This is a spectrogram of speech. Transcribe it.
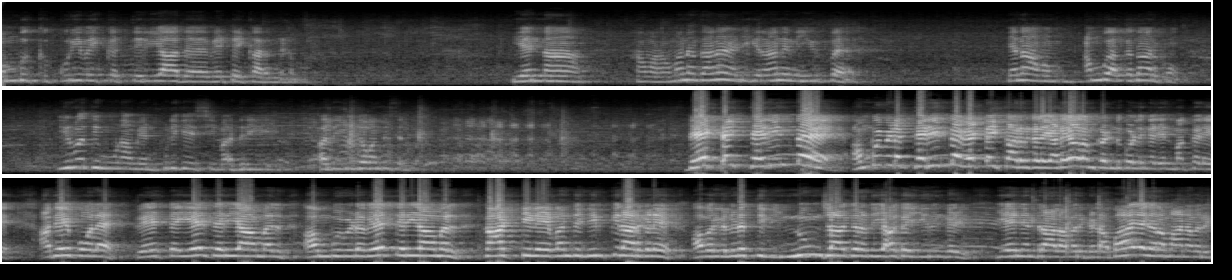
அம்புக்கு குறிவைக்க தெரியாத வேட்டைக்காரனிடம். ஏன்னா அவன் அவனை தானே அடிக்கிறான்னு நீ இருப்ப. ஏன்னா அவன் அம்பு அங்கே தான் இருக்கும். இருபத்தி மூணாம் என் புலிகேசி மாதிரி அது இங்கே வந்து செல்லும் வேட்டை தெரிந்த அம்புவிட தெரிந்த வேட்டைக்காரர்களை அடையாளம் கண்டு கொள்ளுங்கள் என் மக்களே. அதே போல வேட்டையே தெரியாமல் அம்புவிடவே தெரியாமல் காட்டிலே வந்து நிற்கிறார்களே அவர்களிடத்தில் இன்னும் ஜாகிரதையாக இருங்கள். ஏனென்றால் அவர்கள் அபாயகரமானவர்கள்.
